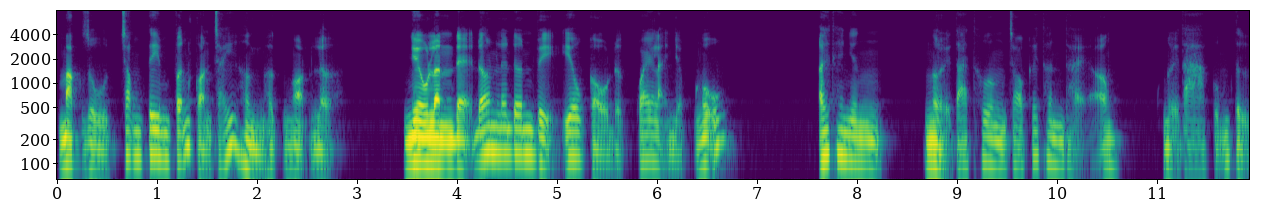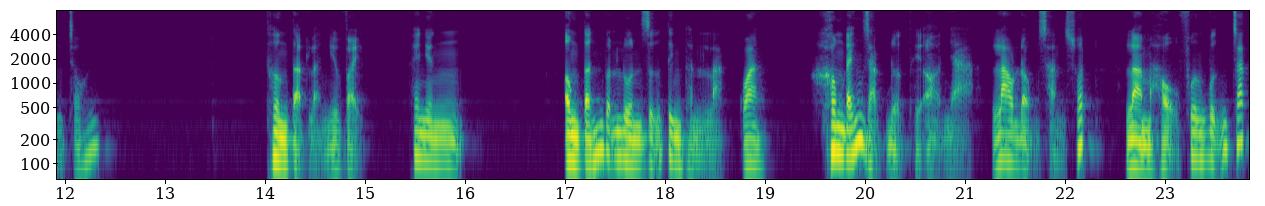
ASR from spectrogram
mặc dù trong tim vẫn còn cháy hừng hực ngọn lửa, nhiều lần đệ đơn lên đơn vị yêu cầu được quay lại nhập ngũ. Ấy thế nhưng người ta thương cho cái thân thể ông, người ta cũng từ chối. Thương tật là như vậy, thế nhưng ông tấn vẫn luôn giữ tinh thần lạc quan không đánh giặc được thì ở nhà lao động sản xuất, làm hậu phương vững chắc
